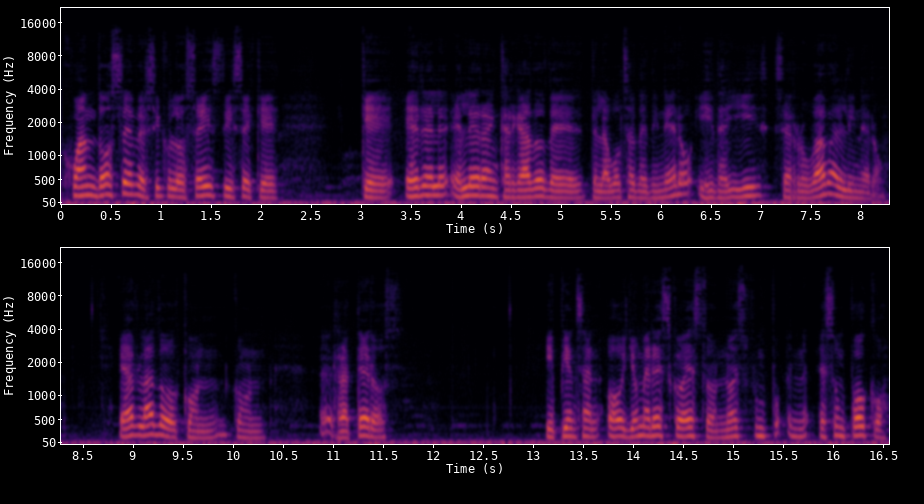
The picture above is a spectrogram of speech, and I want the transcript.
Juan 12, versículo 6 dice que, que él, era encargado de, la bolsa de dinero y de allí se robaba el dinero. He hablado con, con eh, rateros y piensan, oh, yo merezco esto, no es un, es un poco,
